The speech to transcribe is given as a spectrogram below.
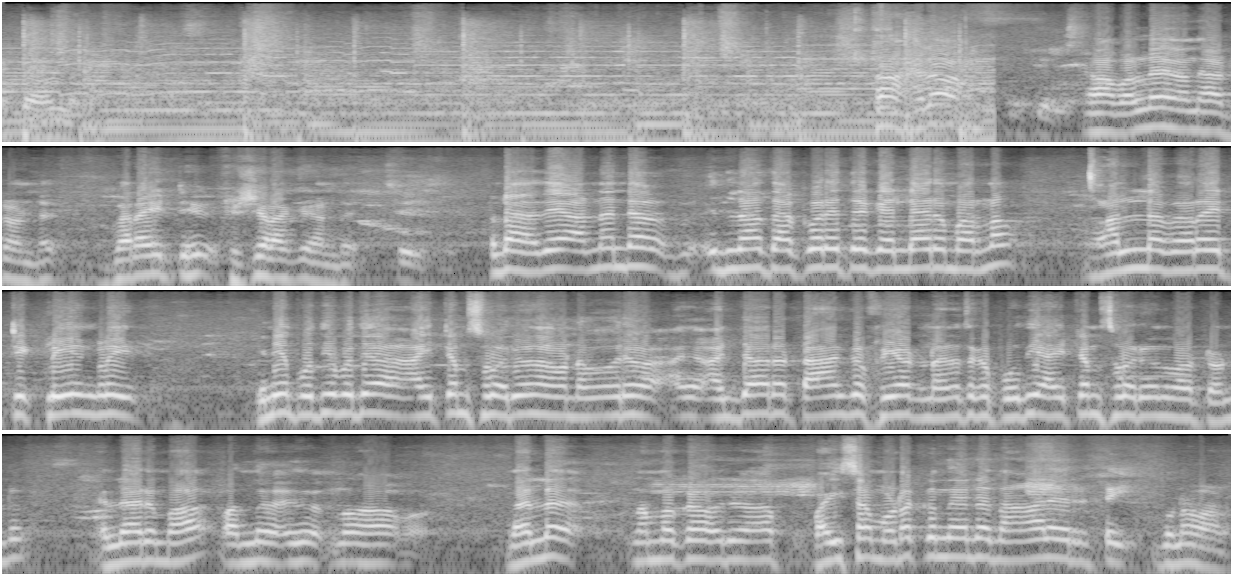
ഒക്കെ ആ ഹലോ ആ വളരെ നന്നായിട്ടുണ്ട്. വെറൈറ്റി ഫിഷുകളൊക്കെ ഉണ്ട്. കേട്ടോ അതേ അണ്ണന്റെ ഇതിനകത്ത് അക്വരത്തേക്ക് എല്ലാവരും പറഞ്ഞു നല്ല വെറൈറ്റി ക്ലീൻ ക്ലീൻ ഇനിയും പുതിയ പുതിയ ഐറ്റംസ് വരുമെന്ന് പറഞ്ഞിട്ട് ഒരു അഞ്ചാറ് ടാങ്ക് ഫ്രീ ആയിട്ടുണ്ട്. അതിനകത്തൊക്കെ പുതിയ ഐറ്റംസ് വരുമെന്ന് പറഞ്ഞിട്ടുണ്ട്. എല്ലാവരും വന്ന് നല്ല നമുക്ക് ഒരു പൈസ മുടക്കുന്നതിന്റെ നാലിരട്ടി ഗുണമാണ്.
